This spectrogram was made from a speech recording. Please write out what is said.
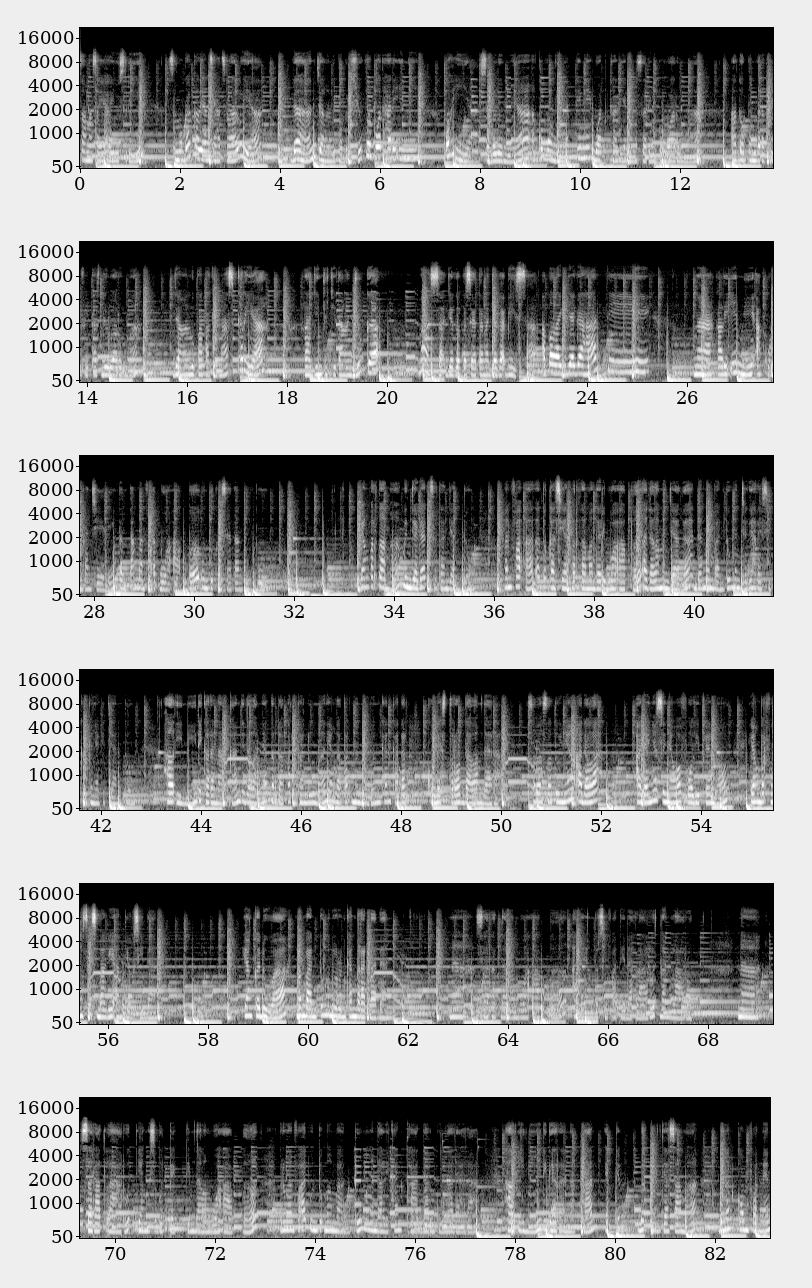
bersama saya Ayu Sri. Semoga kalian sehat selalu ya. Dan jangan lupa bersyukur buat hari ini. Oh iya, sebelumnya aku mau ngingetin nih buat kalian yang sering keluar rumah ataupun beraktivitas di luar rumah, jangan lupa pakai masker ya. Rajin cuci tangan juga. Masa jaga kesehatan aja gak bisa, apalagi jaga hati. Nah, kali ini aku akan sharing tentang manfaat buah apel untuk kesehatan tubuh. Yang pertama, menjaga kesehatan jantung. Manfaat atau khasiat pertama dari buah apel adalah menjaga dan membantu mencegah resiko penyakit jantung. Hal ini dikarenakan di dalamnya terdapat kandungan yang dapat menurunkan kadar kolesterol dalam darah. Salah satunya adalah adanya senyawa polifenol yang berfungsi sebagai antioksidan. Yang kedua, membantu menurunkan berat badan. Nah, serat dalam buah apel ada yang bersifat tidak larut dan larut. Nah, serat larut yang disebut pektin dalam buah apel bermanfaat untuk membantu mengendalikan kadar gula darah. Hal ini dikarenakan pektin bekerja sama komponen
